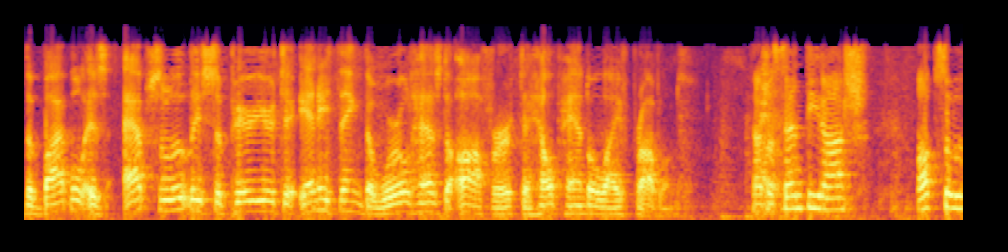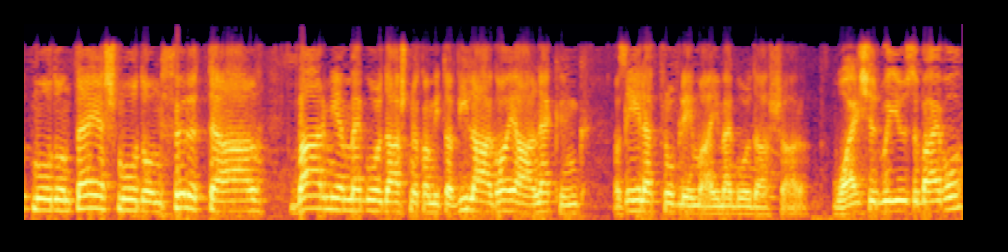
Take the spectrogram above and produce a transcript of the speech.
The Bible is absolutely superior to anything the world has to offer to help handle life problems. tehát a Szentírás abszolút módon, teljes módon fölötte áll bármilyen megoldásnak, amit a világ ajánl nekünk az élet problémái megoldására. Why should we use the Bible?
